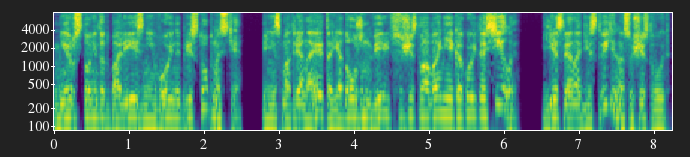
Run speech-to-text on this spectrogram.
мир стонет от болезней, войн и преступности, и несмотря на это, я должен верить в существование какой-то силы. Если она действительно существует,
